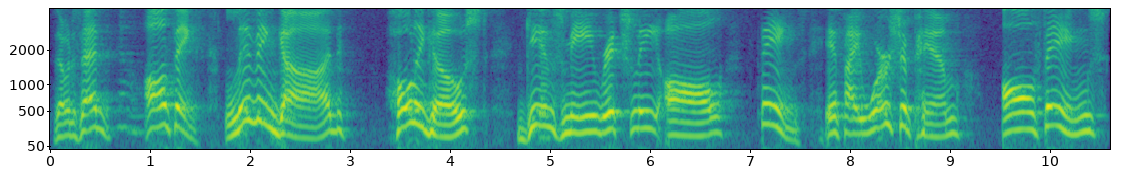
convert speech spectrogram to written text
Is that what it said? No. all things. Living God Holy Ghost gives me richly all things. If I worship him all things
